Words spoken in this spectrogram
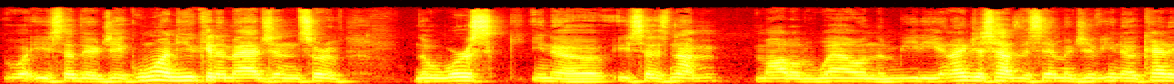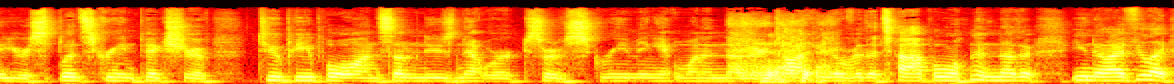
what you said there, Jake, one, you can imagine sort of the worst, you know, you said it's not modeled well in the media. And I just have this image of, you know, kind of your split screen picture of two people on some news network sort of screaming at one another, talking over the top of one another. You know, I feel like,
